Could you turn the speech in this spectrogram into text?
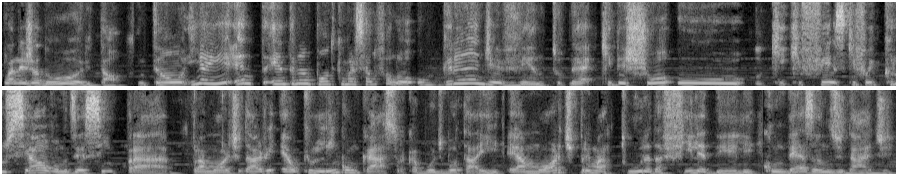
planejador e tal. Então, e aí ent- entra no ponto que o Marcelo falou, o grande evento, né, que deixou o que, que fez, que foi crucial, vamos dizer assim, para a morte de Darwin é o que o Lincoln Castro acabou de botar aí, é a morte prematura da filha dele com 10 anos de idade,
